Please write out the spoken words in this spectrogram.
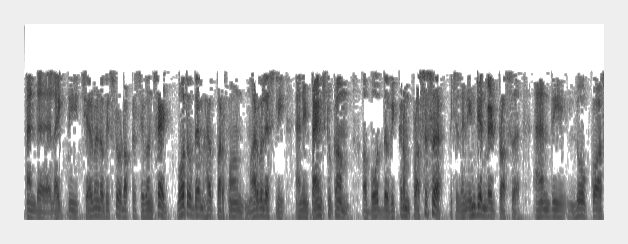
And uh, like the chairman of ISRO, Dr. Sivan said, both of them have performed marvelously. And in times to come, uh, both the Vikram processor, which is an Indian-made processor, and the low-cost,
